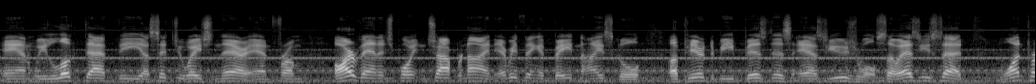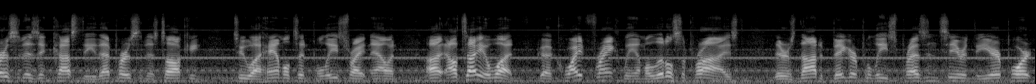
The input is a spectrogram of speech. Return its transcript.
and we looked at the uh, situation there, and from our vantage point in Chopper 9, everything at Badin High School appeared to be business as usual. So, as you said, one person is in custody. That person is talking to uh, Hamilton police right now. And uh, I'll tell you what, uh, quite frankly, I'm a little surprised there's not a bigger police presence here at the airport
